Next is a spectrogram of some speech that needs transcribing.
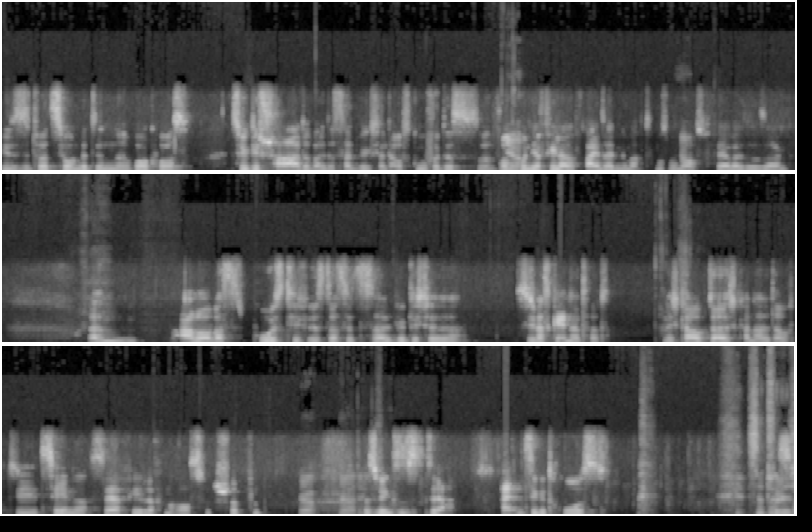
diese Situation mit den äh, Warhorse. Ist wirklich schade, weil das halt wirklich halt ausgeufert ist. Ja. Wurden ja Fehler auf beiden Seiten gemacht, muss man ja. auch fairweise sagen. Ähm, Aber was positiv ist, dass jetzt halt wirklich äh, sich was geändert hat. Und ich glaube, da ich kann halt auch die Szene sehr viel davon rausschöpfen. Ja, ja. Deswegen ist es der einzige Trost. ist natürlich,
